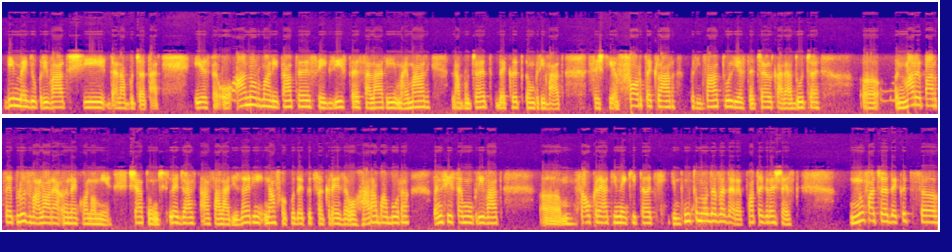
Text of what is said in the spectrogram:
din mediul privat și de la bugetari. Este o anormalitate să existe salarii mai mari la buget decât în privat. Se știe foarte clar, privatul este cel care aduce uh, în mare parte plus valoarea în economie. Și atunci, legea asta a salarizării n-a făcut decât să creeze o harababură în sistemul privat, um, s-au creat inechități, din punctul meu de vedere, poate greșesc. Nu face decât să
